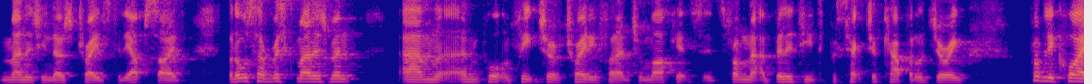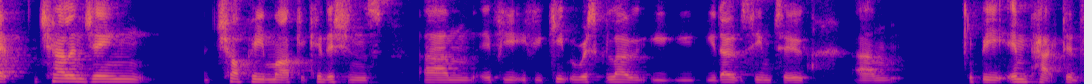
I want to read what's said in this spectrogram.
managing those trades to the upside, but also risk management. Um, an important feature of trading financial markets. It's from that ability to protect your capital during probably quite challenging, choppy market conditions. Um, if you if you keep risk low, you, you, you don't seem to um, be impacted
